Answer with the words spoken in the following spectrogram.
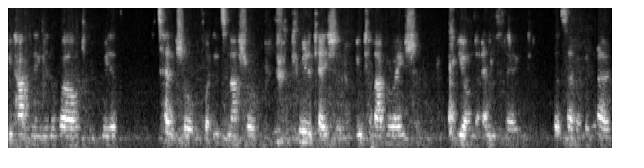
be happening in a world with potential for international communication and collaboration beyond anything that's ever been known.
